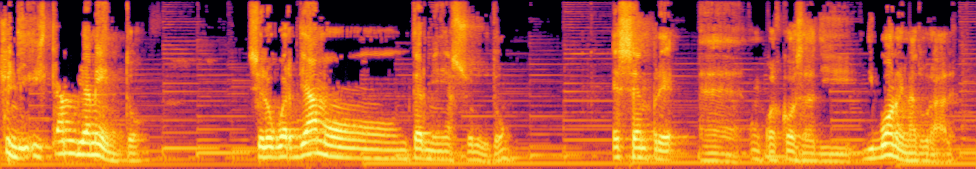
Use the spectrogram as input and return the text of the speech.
Quindi il cambiamento, se lo guardiamo in termini assoluti, è sempre eh, un qualcosa di, di buono e naturale.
